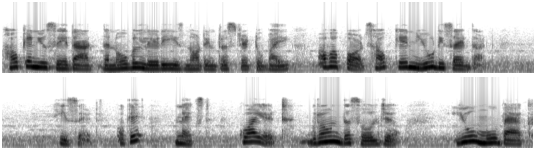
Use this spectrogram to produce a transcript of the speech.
How can you say that the noble lady is not interested to buy our pots? How can you decide that? He said. Okay, next. Quiet, groaned the soldier. You move back.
